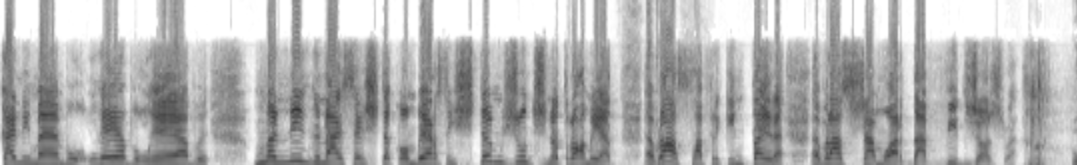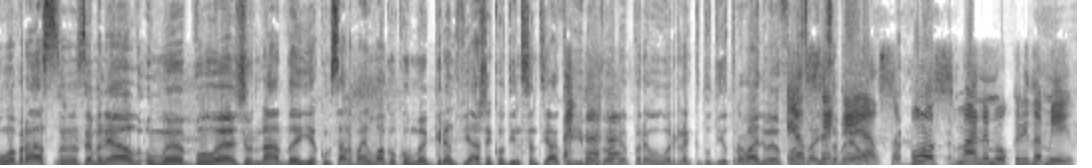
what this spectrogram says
Canimambo, lebe, lebe, maninho nasce esta conversa e estamos juntos naturalmente. Abraço África inteira, abraço Chamoar David Joshua. Um abraço, Zé Manel, uma boa jornada e a começar bem logo com uma grande viagem com Dino Santiago e Madonna para o arranque do dia de trabalho. É força essa aí, Zé Manel. É essa. Boa semana, meu querido amigo.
